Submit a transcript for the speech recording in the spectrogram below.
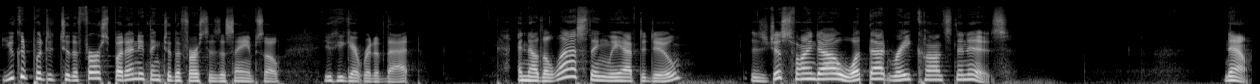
you could put it to the first, but anything to the first is the same, so you could get rid of that. And now the last thing we have to do is just find out what that rate constant is. Now,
